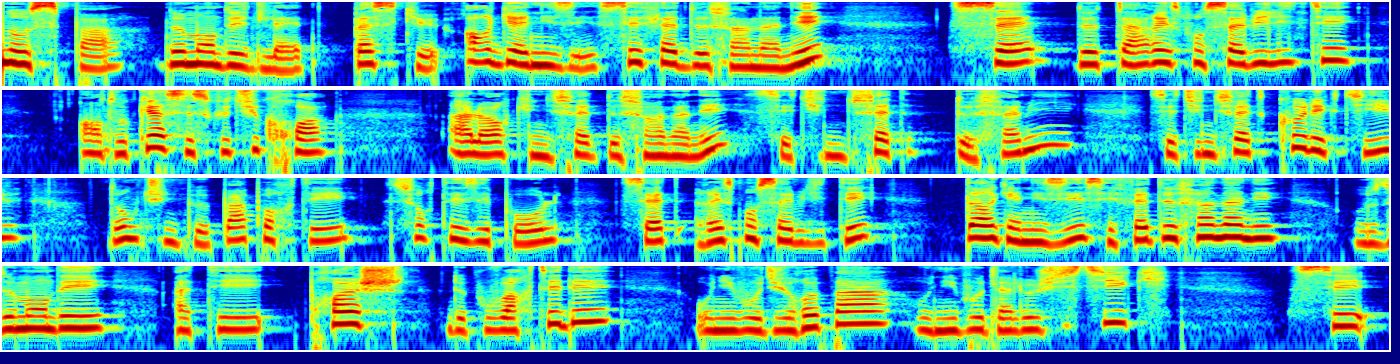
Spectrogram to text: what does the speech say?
n'ose pas demander de l'aide parce que organiser ces fêtes de fin d'année, c'est de ta responsabilité. En tout cas, c'est ce que tu crois. Alors qu'une fête de fin d'année, c'est une fête de famille, c'est une fête collective, donc tu ne peux pas porter sur tes épaules cette responsabilité d'organiser ces fêtes de fin d'année, ou se demander à tes proches de pouvoir t'aider au niveau du repas, au niveau de la logistique. C'est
